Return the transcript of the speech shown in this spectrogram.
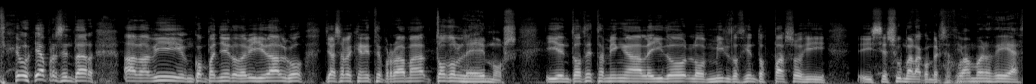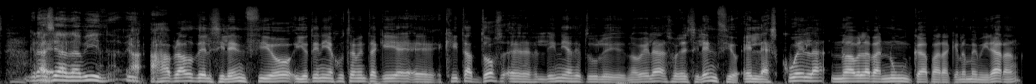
te voy a presentar a David, un compañero, David Hidalgo. Ya sabes que en este programa todos leemos. Y entonces también ha leído los 1200 pasos y, se suma a la conversación. Juan, buenos días. Gracias, eh, David. Has hablado del silencio y yo tenía justamente aquí eh, escritas dos eh, líneas de tu novela sobre el silencio. En la escuela no hablaba nunca para que no me miraran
